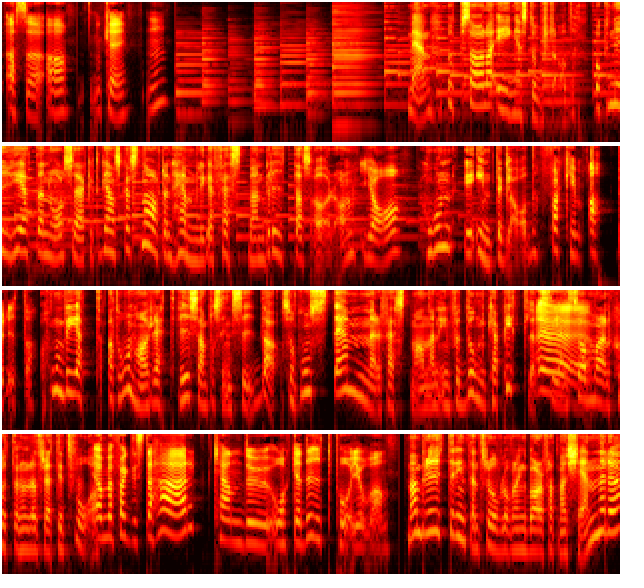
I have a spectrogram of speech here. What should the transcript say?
Alltså, ja, okej. Mm. Men Uppsala är ingen storstad och nyheten når säkert ganska snart den hemliga fästman Britas öron. Ja, Hon är inte glad. fuck him up Brita. Hon vet att hon har rättvisan på sin sida, så hon stämmer fästmannen inför domkapitlet Äh. sensommaren 1732. Ja men faktiskt det här kan du åka dit på Johan. Man bryter inte en trolovning bara för att man känner det.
